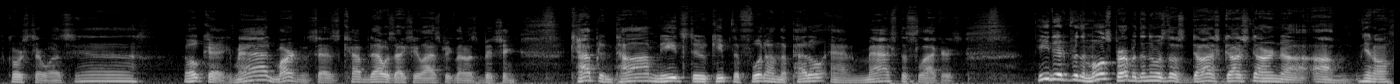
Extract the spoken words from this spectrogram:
Of course there was. Yeah. Okay, Mad Martin says, that was actually last week that I was bitching. Captain Tom needs to keep the foot on the pedal and mash the slackers. He did for the most part, but then there was those gosh, gosh darn, uh, um, you know,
